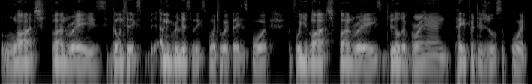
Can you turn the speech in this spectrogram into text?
launch, fundraise, go into, I mean, really that's what exploratory phases for. Before you launch, fundraise, build a brand, pay for digital support,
